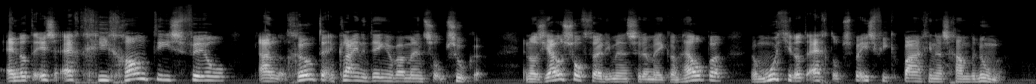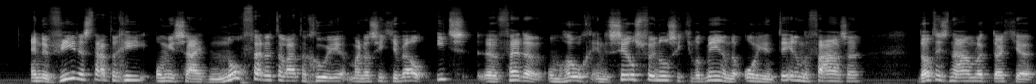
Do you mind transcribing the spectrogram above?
En dat is echt gigantisch veel aan grote en kleine dingen waar mensen op zoeken. En als jouw software die mensen daarmee kan helpen, dan moet je dat echt op specifieke pagina's gaan benoemen. En de vierde strategie om je site nog verder te laten groeien, maar dan zit je wel iets uh, verder omhoog in de sales funnel, zit je wat meer in de oriënterende fase. Dat is namelijk dat je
